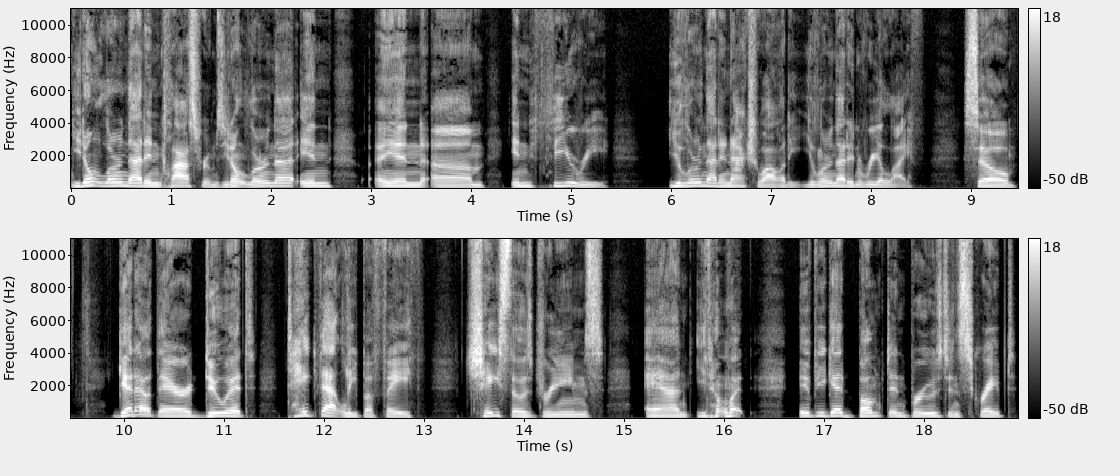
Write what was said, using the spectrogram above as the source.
You don't learn that in classrooms. You don't learn that in in um, in theory. You learn that in actuality. You learn that in real life. So get out there, do it, take that leap of faith, chase those dreams. And you know what? If you get bumped and bruised and scraped,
